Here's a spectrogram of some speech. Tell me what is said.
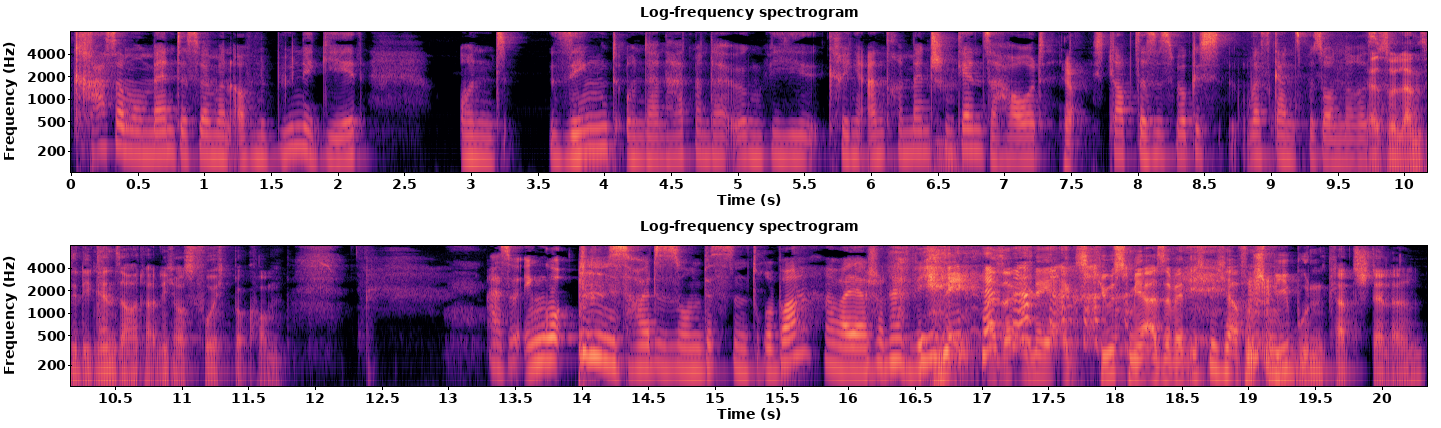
krasser Moment ist, wenn man auf eine Bühne geht und singt und dann hat man da irgendwie, kriegen andere Menschen Gänsehaut. Ja. Ich glaube, das ist wirklich was ganz Besonderes. Ja, solange sie die Gänsehaut hat, nicht aus Furcht bekommen. Also Ingo ist heute so ein bisschen drüber, haben wir ja schon erwähnt. Nee, also, nee, excuse me. Also, wenn ich mich auf den Spielbudenplatz stelle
